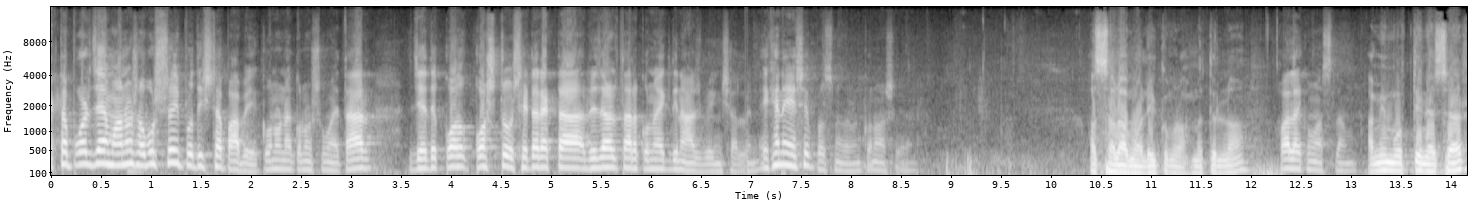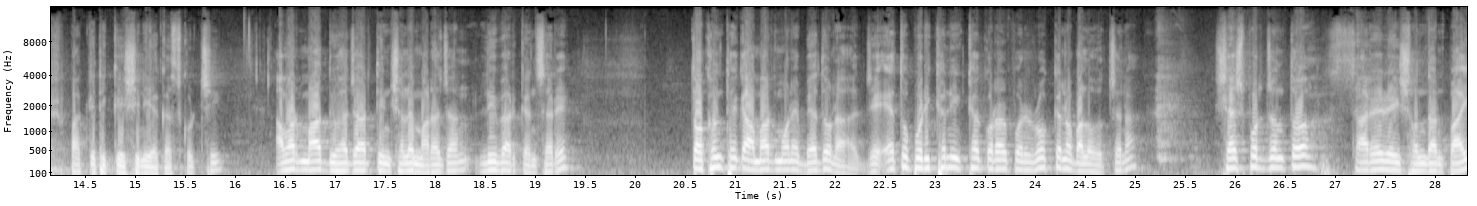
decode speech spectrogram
একটা পর্যায়ে মানুষ অবশ্যই প্রতিষ্ঠা পাবে কোনো না কোনো সময়। তার যে কষ্ট, সেটার একটা রেজাল্ট তার কোনো একদিন আসবে ইনশাল্লাহ। এখানে এসে প্রশ্ন করবেন কোনো অসুবিধা নেই। আসসালামু আলাইকুম রহমতুল্লাহ। ওয়ালাইকুম আসসালাম। আমি মুফতি নেসার প্রাকৃতিক কৃষি নিয়ে কাজ করছি। আমার মা দু হাজার তিন সালে মারা যান লিভার ক্যান্সারে। তখন থেকে আমার মনে বেদনা যে এত পরীক্ষা নিরীক্ষা করার পরে রোগ কেন ভালো হচ্ছে না? শেষ পর্যন্ত স্যারের এই সন্ধান পাই।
